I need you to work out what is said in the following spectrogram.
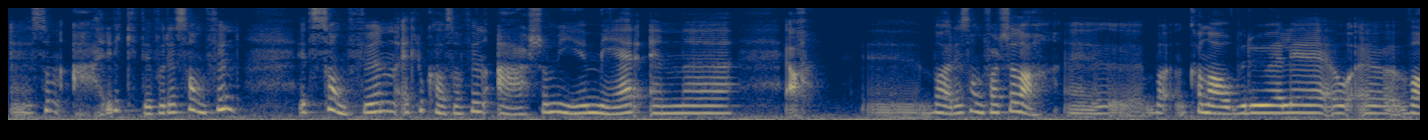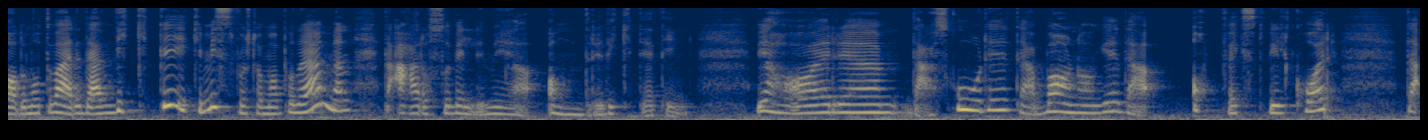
eh, som er viktige for et samfunn. Et samfunn, et lokalsamfunn er så mye mer enn ja, bare samferdsel, da. Kanalbru eller hva det måtte være. Det er viktig, ikke misforstå meg på det, men det er også veldig mye andre viktige ting. Vi har, det er skoler, det er barnehager, det er oppvekstvilkår. Det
